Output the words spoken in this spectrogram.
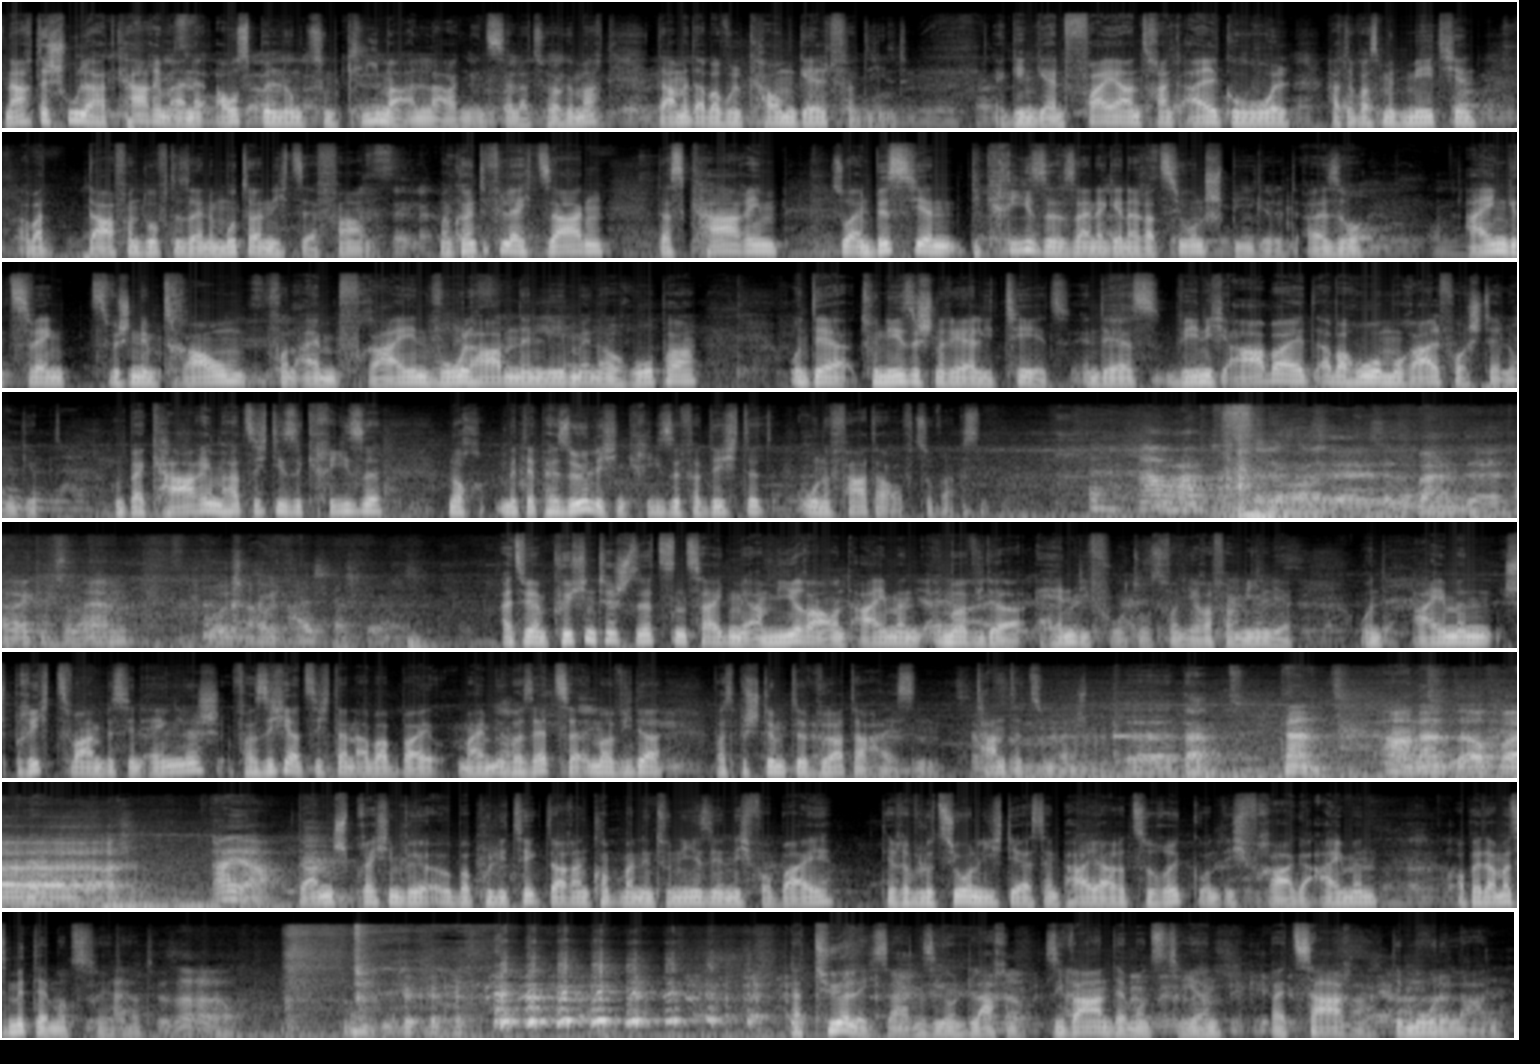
Nach der Schule hat Karim eine Ausbildung zum Klimaanlageninstallateur gemacht, damit aber wohl kaum Geld verdient. Er ging gern feiern, trank Alkohol, hatte was mit Mädchen, aber davon durfte seine Mutter nichts erfahren. Man könnte vielleicht sagen, dass Karim so ein bisschen die Krise seiner Generation spiegelt. Also eingezwängt zwischen dem Traum von einem freien, wohlhabenden Leben in Europa und der tunesischen Realität, in der es wenig Arbeit, aber hohe Moralvorstellungen gibt. Und bei Karim hat sich diese Krise noch mit der persönlichen Krise verdichtet, ohne Vater aufzuwachsen. Als wir am Küchentisch sitzen, zeigen mir Amira und Ayman immer wieder Handyfotos von ihrer Familie. Und Ayman spricht zwar ein bisschen Englisch, versichert sich dann aber bei meinem Übersetzer immer wieder, was bestimmte Wörter heißen. Tante zum Beispiel. Äh, Tant. Tant. Ah, Tant auf äh, Asche. Ah ja. Dann sprechen wir über Politik, daran kommt man in Tunesien nicht vorbei. Die Revolution liegt ja erst ein paar Jahre zurück und ich frage Ayman, ob er damals mitdemonstriert hat. Natürlich, sagen sie und lachen. Sie waren demonstrieren bei Zara, dem Modeladen.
